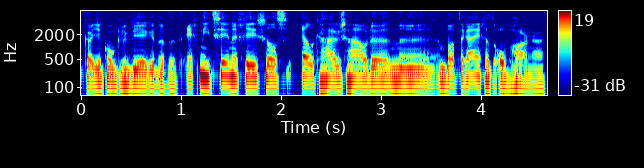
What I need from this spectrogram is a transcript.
kan je concluderen dat het echt niet zinnig is als elk huishouden een, een batterij gaat ophangen.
